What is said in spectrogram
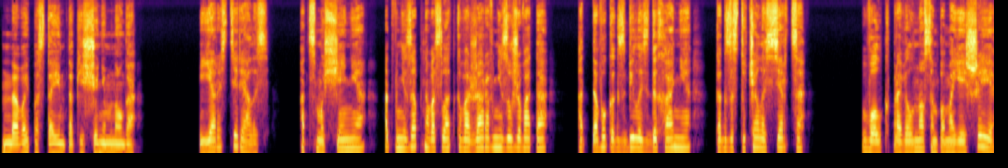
«Давай постоим так еще немного». Я растерялась. От смущения, от внезапного сладкого жара внизу живота, от того, как сбилось дыхание — как застучало сердце. Волк провел носом по моей шее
